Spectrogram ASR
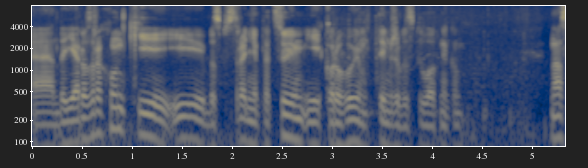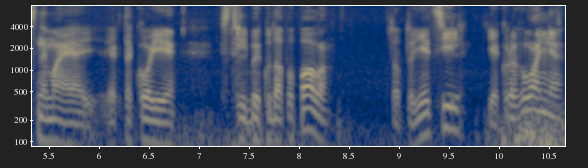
е, дає розрахунки і безпосередньо працюємо і коригуємо тим же безпілотником. У нас немає як такої стрільби, куди попало. Тобто є ціль, є коригування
